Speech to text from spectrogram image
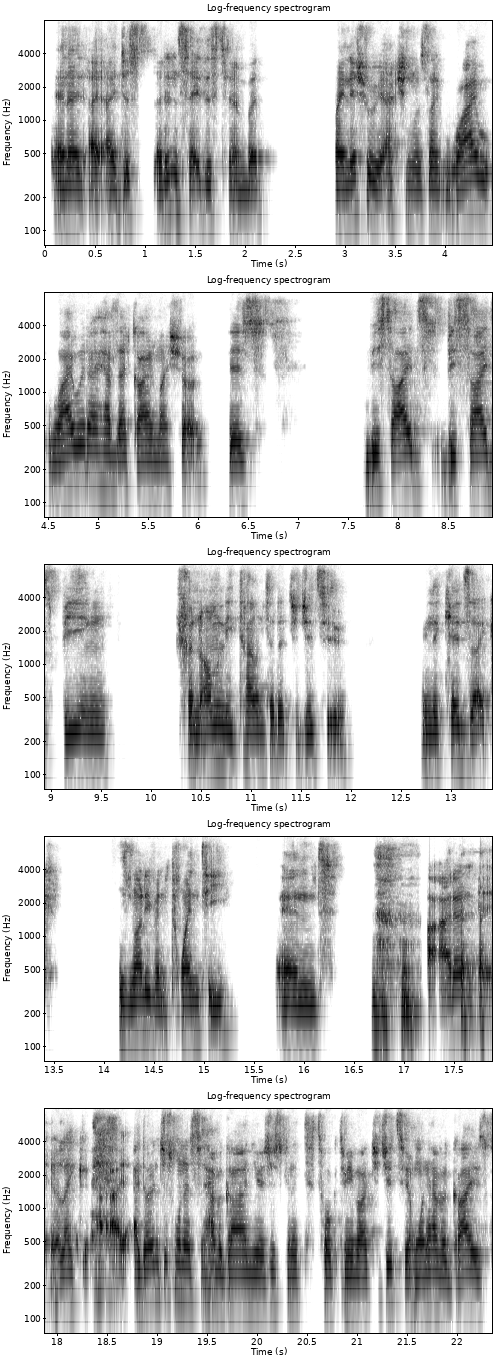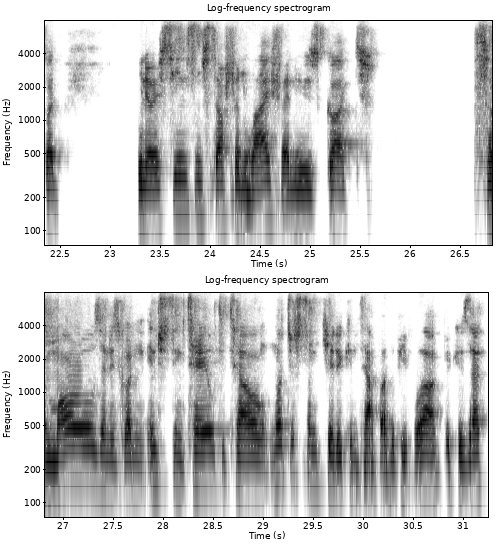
And I, I, I just I didn't say this to him, but my initial reaction was like, why why would I have that guy on my show? There's besides besides being phenomenally talented at jiu-jitsu, I mean the kid's like he's not even 20 and I don't like I, I don't just want to have a guy on here who's just going to talk to me about jiu-jitsu. I want to have a guy who's got you know, has seen some stuff in life and who's got some morals and he's got an interesting tale to tell, not just some kid who can tap other people out, because that,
